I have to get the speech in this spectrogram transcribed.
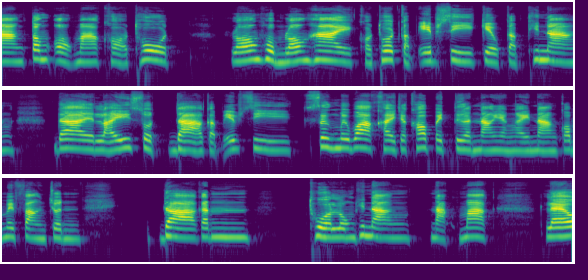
นางต้องออกมาขอโทษ ร้องห่มร้องไห้ ขอโทษกับ FC เกี่ยวกับที่นาง ได้ไลฟ์สดด่ากับ FC ซึ่งไม่ว่าใครจะเข้าไปเตือนนางยังไงนางก็ไม่ฟังจนด่ากันทัวลงที่นางหนักมาก แล้ว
